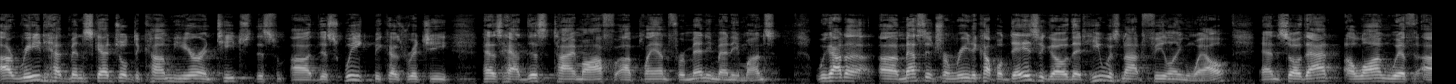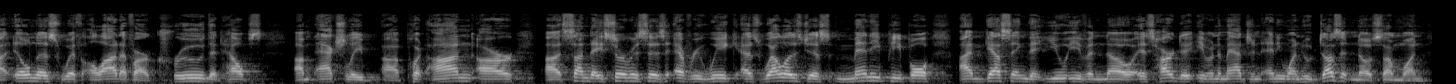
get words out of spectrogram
Uh, Reed had been scheduled to come here and teach this uh, this week because Richie has had this time off uh, planned for many, many months. We got a, a, message from Reed a couple days ago that he was not feeling well. And so, that, along with uh, illness with a lot of our crew that helps um, actually uh, put on our uh, Sunday services every week, as well as just many people I'm guessing that you even know. It's hard to even imagine anyone who doesn't know someone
